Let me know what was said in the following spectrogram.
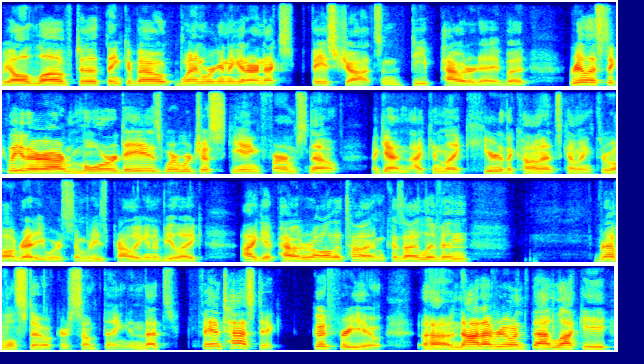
we all love to think about when we're going to get our next face shots and deep powder day, but realistically, there are more days where we're just skiing firm snow. Again, I can like hear the comments coming through already where somebody's probably going to be like, I get powder all the time because I live in Revelstoke or something. And that's fantastic. Good for you. Uh, not everyone's that lucky.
